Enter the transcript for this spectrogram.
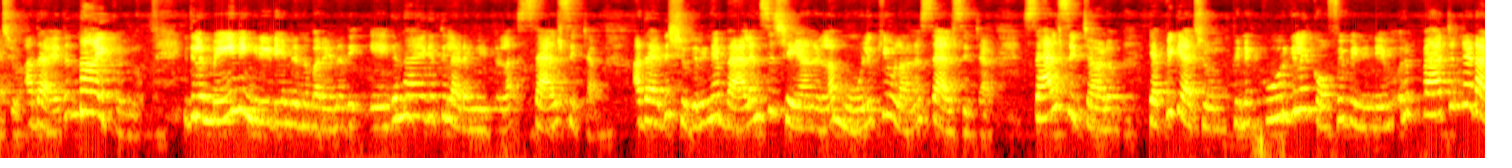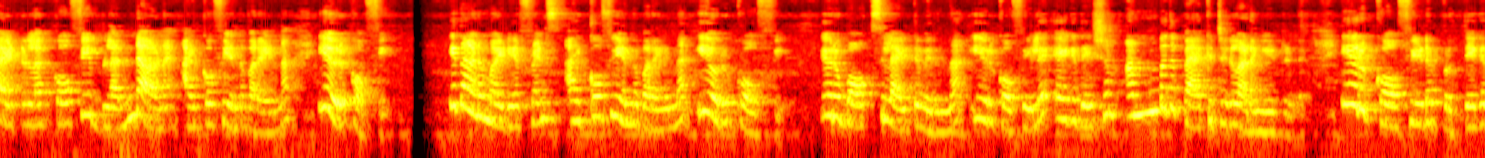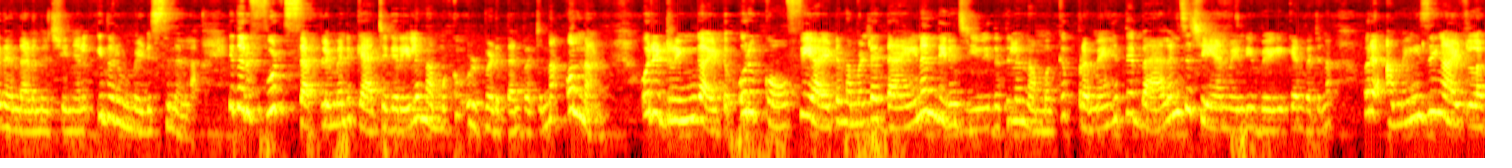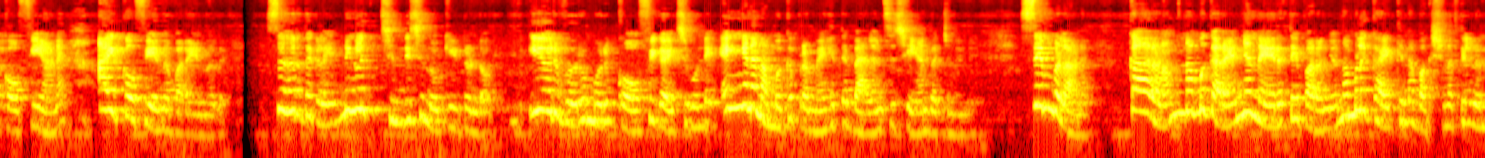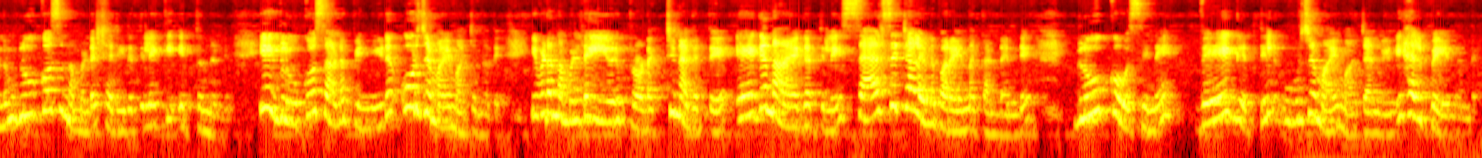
കാച്ചു അതായത് നായ്ക്കുരുന്നു. ഇതിലെ main ingredient എന്ന് പറയുന്നത് ഏകനായകത്തിൽ അടങ്ങിയിട്ടുള്ള സാൽസിറ്റാൻ അതായത് ഷുഗറിനെ ബാലൻസ് ചെയ്യാനുള്ള മോളിക്യൂളാണ് സാൽസിറ്റാൻ സാൽസിറ്റാളും കപ്പിക്കാച്ചും പിന്നെ കൂർഗിലെ കോഫി ബിന്നിന്റെയും ഒരു പാറ്റന്റഡ് ആയിട്ടുള്ള കോഫി ബ്ലൻഡാണ് ഐ കോഫി എന്ന് പറയുന്ന ഈ ഒരു കോഫി ഇതാണ് my dear friends I coffee എന്ന് പറയുന്ന ഈ ഒരു കോഫി ഈ ഒരു ബോക്സിലായിട്ട് വരുന്ന ഈ ഒരു കോഫിയിൽ ഏകദേശം അൻപത് പാക്കറ്റുകൾ അടങ്ങിയിട്ടുണ്ട്. ഈ ഒരു കോഫിയുടെ പ്രത്യേകത എന്താണെന്ന് വെച്ച് കഴിഞ്ഞാൽ ഇതൊരു മെഡിസിൻ അല്ല. ഇതൊരു ഫുഡ് സപ്ലിമെന്റ് കാറ്റഗറിയിൽ നമുക്ക് ഉൾപ്പെടുത്താൻ പറ്റുന്ന ഒന്നാണ്. ഒരു ഡ്രിങ്ക് ആയിട്ട് ഒരു കോഫി ആയിട്ട് നമ്മളുടെ ദൈനംദിന ജീവിതത്തിൽ നമുക്ക് പ്രമേഹത്തെ ബാലൻസ് ചെയ്യാൻ വേണ്ടി ഉപയോഗിക്കാൻ പറ്റുന്ന ഒരു അമേസിംഗ് ആയിട്ടുള്ള കോഫിയാണ് ഐ കോഫി എന്ന് പറയുന്നത്. സുഹൃത്തുക്കളെ നിങ്ങൾ ചിന്തിച്ച് നോക്കിയിട്ടുണ്ടോ? ഈ ഒരു വെറും ഒരു കോഫി കഴിച്ചുകൊണ്ട് എങ്ങനെ നമുക്ക് പ്രമേഹത്തെ ബാലൻസ് ചെയ്യാൻ പറ്റുമെന്ന്? സിമ്പിളാണ് കാരണം നമുക്കറിയാം ഞാൻ നേരത്തെ പറഞ്ഞു നമ്മൾ കഴിക്കുന്ന ഭക്ഷണത്തിൽ നിന്നും ഗ്ലൂക്കോസ് നമ്മുടെ ശരീരത്തിലേക്ക് എത്തുന്നുണ്ട്. ഈ ഗ്ലൂക്കോസ് ആണ് പിന്നീട് ഊർജമായി മാറ്റുന്നത്. ഇവിടെ നമ്മളുടെ ഈ ഒരു പ്രൊഡക്റ്റിനകത്തെ ഏകനായകത്തിലെ സാൽസിറ്റാൾ എന്ന് പറയുന്ന കണ്ടന്റ് ഗ്ലൂക്കോസിനെ വേഗത്തിൽ ഊർജമായി മാറ്റാൻ വേണ്ടി ഹെൽപ്പ് ചെയ്യുന്നുണ്ട്.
